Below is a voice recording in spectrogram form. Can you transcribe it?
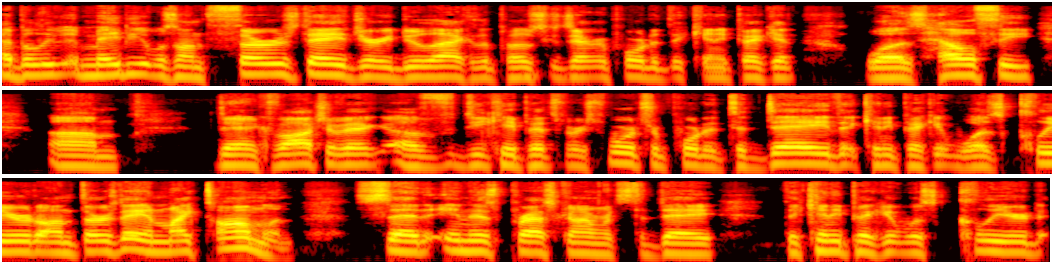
I believe maybe it was on Thursday. Gerry Dulac of the Post Gazette reported that Kenny Pickett was healthy. Um, Dan Kovacevic of DK Pittsburgh Sports reported today that Kenny Pickett was cleared on Thursday, and Mike Tomlin said in his press conference today that Kenny Pickett was cleared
